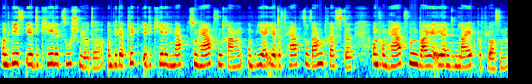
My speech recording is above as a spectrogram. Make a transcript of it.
und wie es ihr die Kehle zuschnürte, und wie der Blick ihr die Kehle hinab zum Herzen drang, und wie er ihr das Herz zusammenpresste, und vom Herzen war er ihr in den Leib geflossen,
